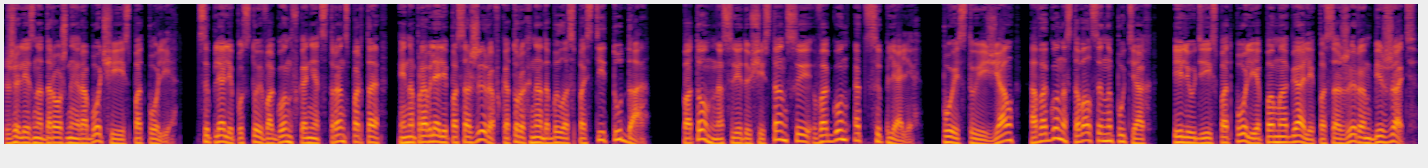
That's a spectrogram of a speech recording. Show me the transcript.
Железнодорожные рабочие из подполья цепляли пустой вагон в конец транспорта и направляли пассажиров, которых надо было спасти, туда. Потом на следующей станции вагон отцепляли. Поезд уезжал, а вагон оставался на путях, и люди из подполья помогали пассажирам бежать.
